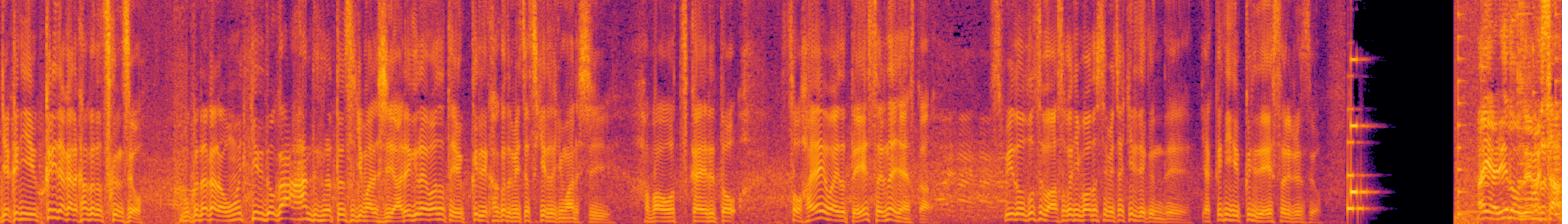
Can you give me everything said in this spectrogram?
逆にゆっくりだから角度つくんですよ。僕だから思いっきりドカーンってフラット打つ時もあるしあれぐらいわざとゆっくりで角度めっちゃつける時もあるし幅を使えるとそう速いワイドってエース取れないじゃないですか。スピード落とせばあそこにバウンドしてめっちゃ切れてくんで逆にゆっくりでエース取れるんですよ。はいありがとうございました。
